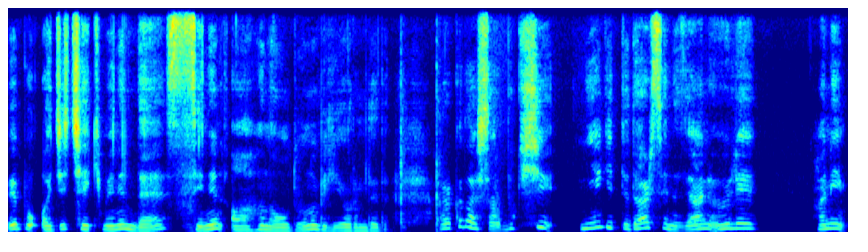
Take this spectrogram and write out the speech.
Ve bu acı çekmenin de senin ahın olduğunu biliyorum dedi. Arkadaşlar bu kişi niye gitti derseniz yani öyle hani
